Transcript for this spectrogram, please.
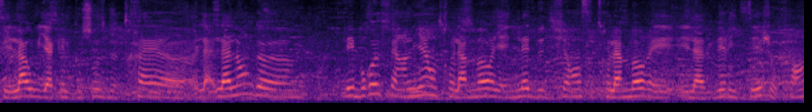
C'est là où il y a quelque chose de très... Euh, la, langue... Euh, l'hébreu fait un lien entre la mort, il y a une lettre de différence entre la mort et, la vérité, je crois.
